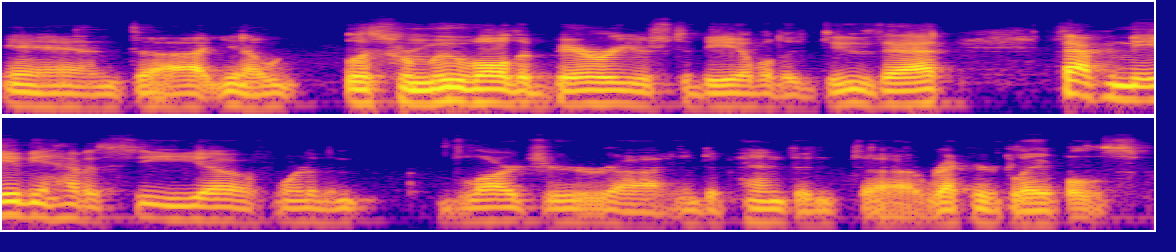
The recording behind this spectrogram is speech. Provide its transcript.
And uh, you know, let's remove all the barriers to be able to do that. In fact, we may even have a CEO of one of the larger uh, independent uh, record labels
